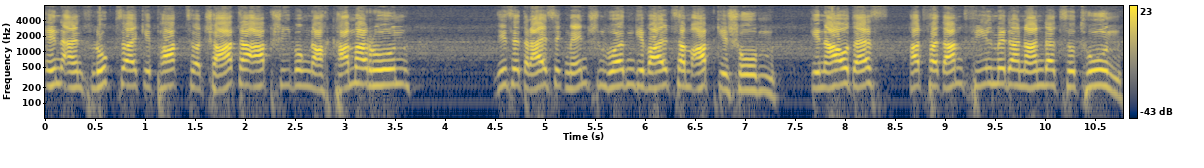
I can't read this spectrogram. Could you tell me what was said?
in ein Flugzeug gepackt zur Charterabschiebung nach Kamerun. Diese 30 Menschen wurden gewaltsam abgeschoben. Genau das hat verdammt viel miteinander zu tun.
